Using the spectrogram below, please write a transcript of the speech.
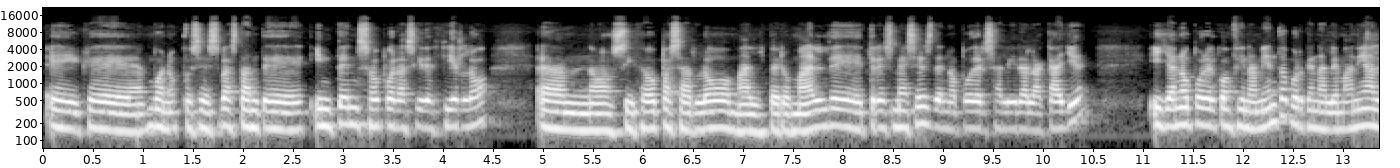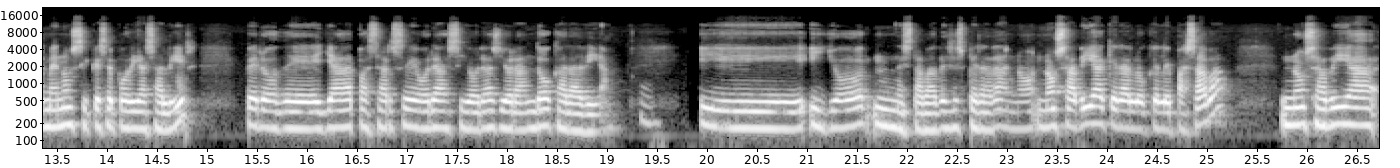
eh, que bueno, pues es bastante intenso, por así decirlo, em, nos hizo pasarlo mal, pero mal de tres meses de no poder salir a la calle y ya no por el confinamiento, porque en Alemania al menos sí que se podía salir, pero de ya pasarse horas y horas llorando cada día. Y, yo mm, estaba desesperada, no, no sabía qué era lo que le pasaba, no sabía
